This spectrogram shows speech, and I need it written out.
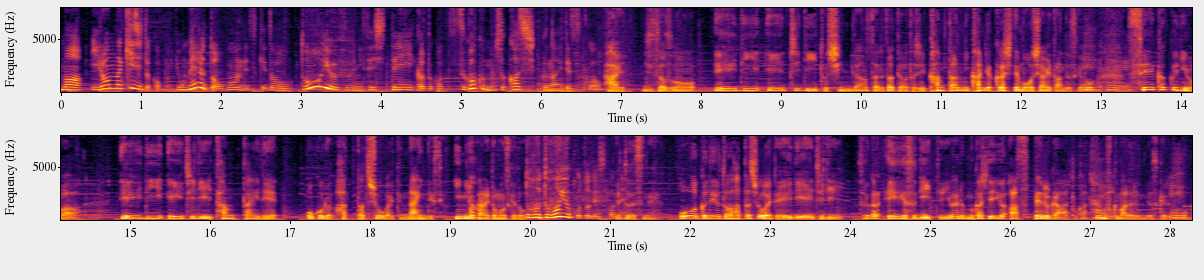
まあいろんな記事とかも読めると思うんですけどどういうふうに接していいかとかってすごく難しくないですか？はい。実はその ADHD と診断されたって私簡単に簡略化して申し上げたんですけど、ええ正確には ADHD 単体で起こる発達障害ってないんですよ。意味わかんないと思うんですけど。どうどういうことですかね、えっとですね大枠で言うと発達障害って ADHD それから ASD っていわゆる昔で言うアスペルガーとかも含まれるんですけれども、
